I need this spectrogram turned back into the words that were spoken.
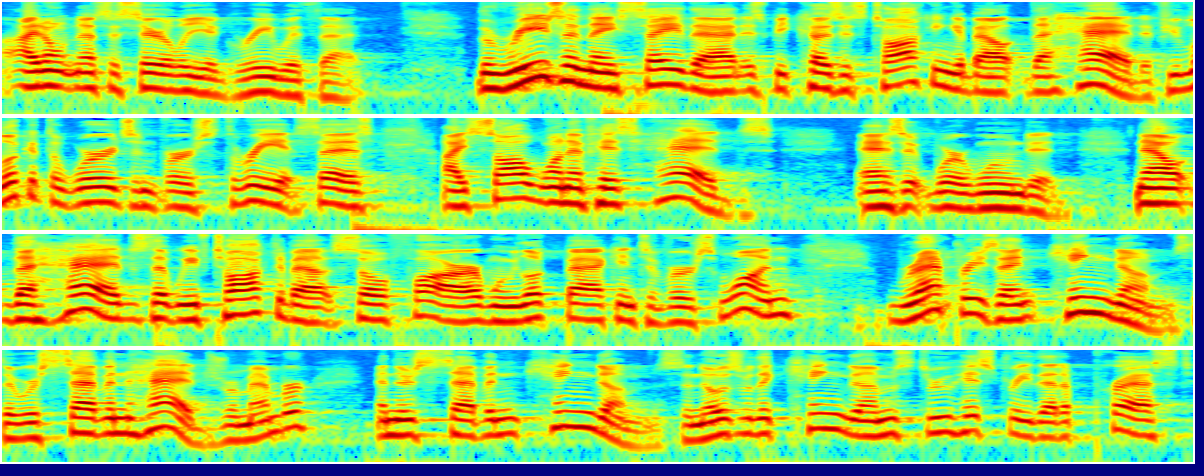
I don't necessarily agree with that. The reason they say that is because it's talking about the head. If you look at the words in verse 3, it says, I saw one of his heads, as it were, wounded. Now, the heads that we've talked about so far, when we look back into verse 1, represent kingdoms. There were seven heads, remember? And there's seven kingdoms. And those were the kingdoms through history that oppressed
